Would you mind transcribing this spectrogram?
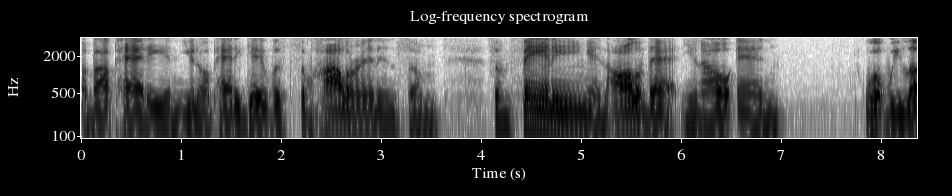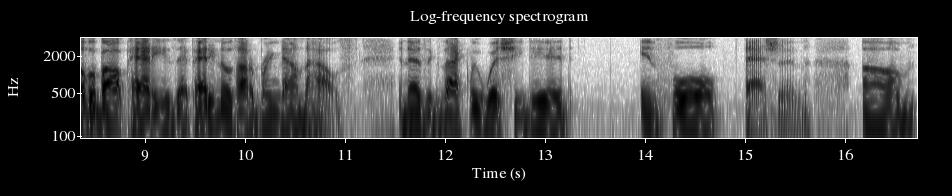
about Patti. And, you know, Patti gave us some hollering and some some fanning and all of that, you know. And what we love about Patti is that Patti knows how to bring down the house. And that's exactly what she did in full fashion. Um,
